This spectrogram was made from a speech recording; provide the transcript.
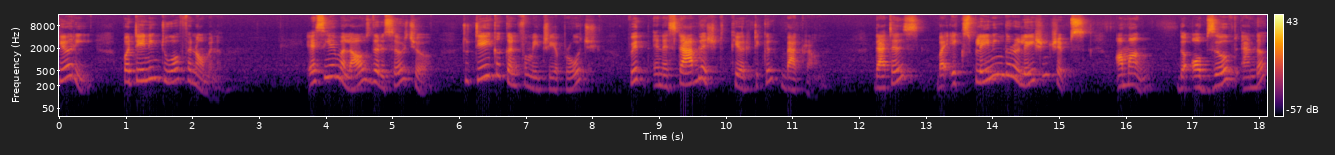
theory pertaining to a phenomenon. SEM allows the researcher to take a confirmatory approach with an established theoretical background. That is, by explaining the relationships among the observed and the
